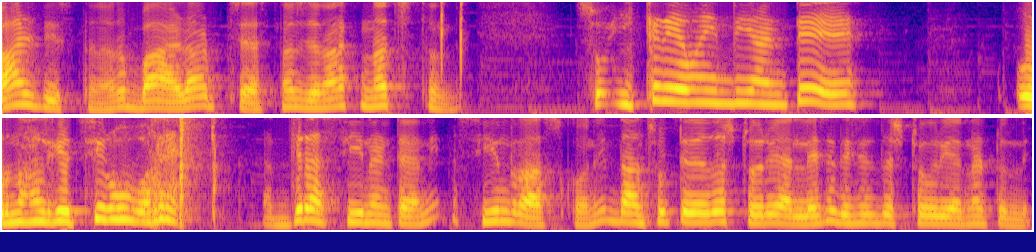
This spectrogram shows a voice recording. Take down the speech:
బాగా తీస్తున్నారు బాగా అడాప్ట్ చేస్తున్నారు జనాలకు నచ్చుతుంది. సో ఇక్కడ ఏమైంది అంటే ఒక నాలుగైదు సీన్ ఓ ఒరే అదిరా సీన్ అంటే అని సీన్ రాసుకొని దాని చుట్టూ ఏదో స్టోరీ అల్లేసి దిస్ ఇస్ ద స్టోరీ అన్నట్టుంది.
